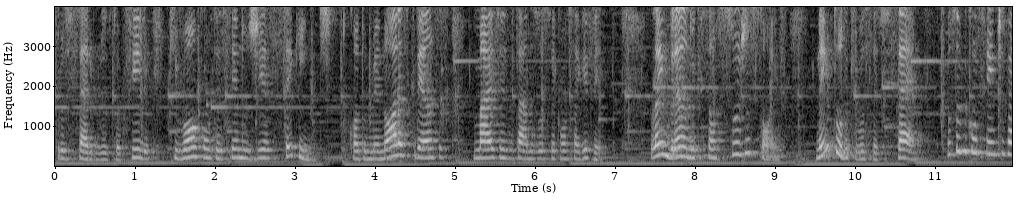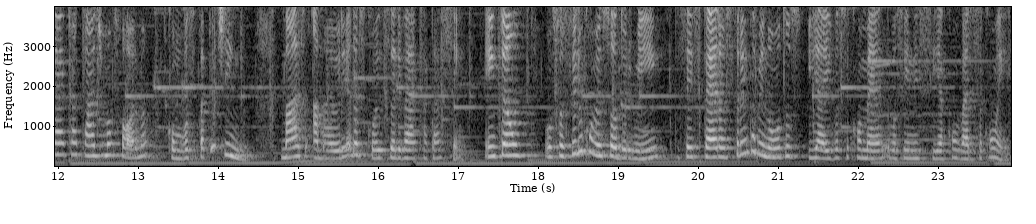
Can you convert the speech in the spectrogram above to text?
para o cérebro do teu filho, que vão acontecer no dia seguinte. Quanto menor as crianças, mais resultados você consegue ver. Lembrando que são sugestões. Nem tudo que você disser o subconsciente vai acatar de uma forma como você está pedindo, mas a maioria das coisas ele vai acatar sim. Então, o seu filho começou a dormir, você espera uns 30 minutos e aí você começa, você inicia a conversa com ele.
